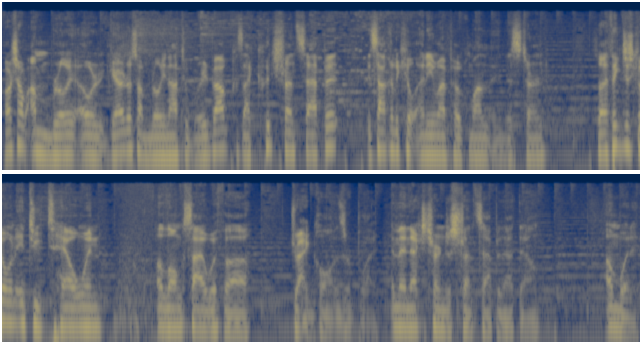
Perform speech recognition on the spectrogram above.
Garchomp, I'm really, or Gyarados, I'm really not too worried about because I could Strength Sap it. It's not going to kill any of my Pokemon in this turn. So I think just going into Tailwind alongside with uh, Dragon Claw is our play. And then next turn, just Strength Sapping that down. I'm with it.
